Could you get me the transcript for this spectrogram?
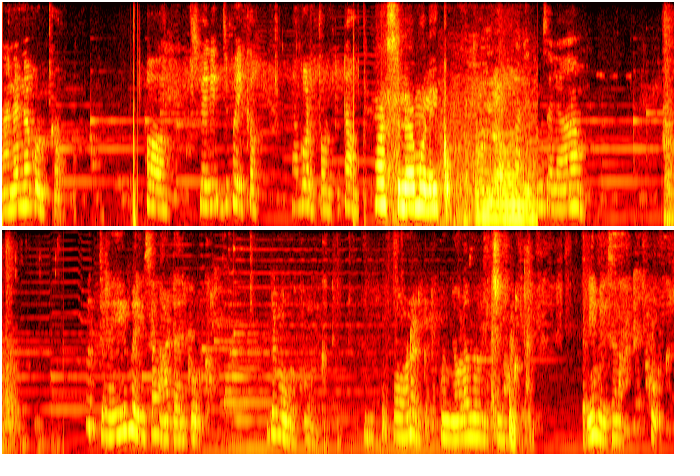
ഞാൻ തന്നെ കൊടുക്കാം. ഓ ശരി ഇജ്ജ് പോയിക്കോ. ഞാൻ കൊടുത്തോണ്ട് കേട്ടോ അസ്സലാമലൈക്കും വലൈക്കും സലാം. ഇത്രയും പൈസ നാട്ടുകാർക്ക് കൊടുക്കാം. എന്റെ മോൾക്ക് കൊടുക്കട്ടെ ഫോൺ എടുക്കട്ടെ. കുഞ്ഞോളൊന്ന് വിളിച്ച് നോക്കട്ടെ. ഇത്രയും പൈസ നാട്ടുകാർക്ക് കൊടുക്കാം.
